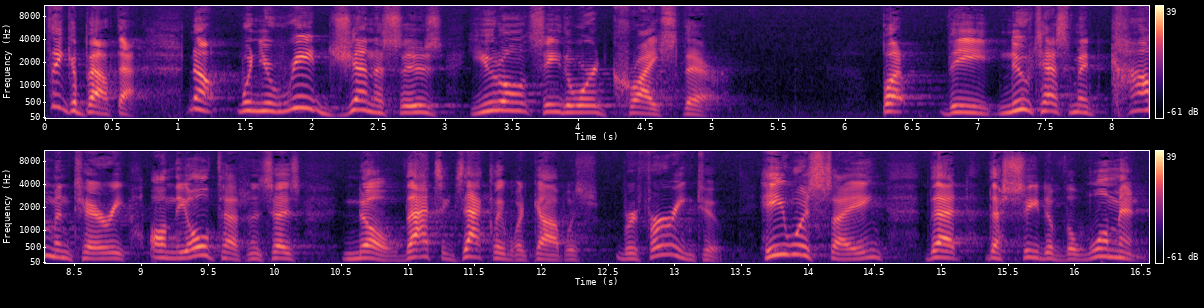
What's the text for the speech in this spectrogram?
Think about that. Now, when you read Genesis, you don't see the word Christ there. But the New Testament commentary on the Old Testament says, no, that's exactly what God was referring to. He was saying that the seed of the woman,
